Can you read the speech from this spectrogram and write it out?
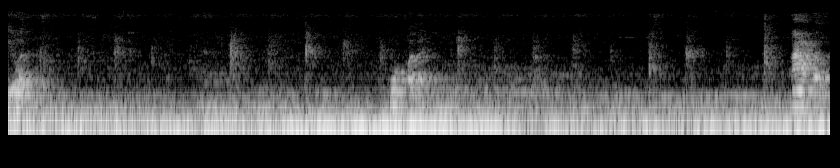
ഇരുപത് മുപ്പത് നാൽപ്പത്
